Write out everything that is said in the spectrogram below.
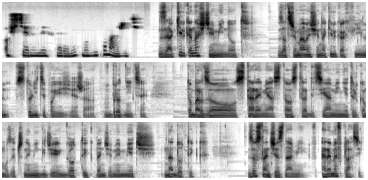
ościennych terenów mogli pomarzyć. Za kilkanaście minut Zatrzymamy się na kilka chwil w stolicy Pojezierza, w Brodnicy. To bardzo stare miasto z tradycjami nie tylko muzycznymi, gdzie gotyk będziemy mieć na dotyk. Zostańcie z nami w RMF Classic.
